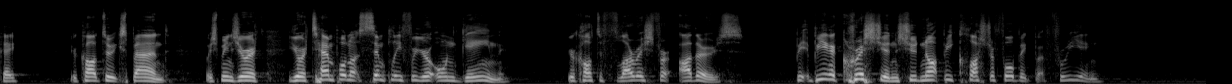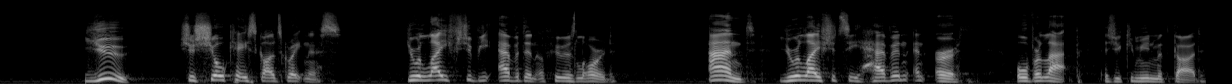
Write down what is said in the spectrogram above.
okay? You're called to expand, which means you're a, you're a temple not simply for your own gain. You're called to flourish for others. Be, being a Christian should not be claustrophobic, but freeing. You should showcase God's greatness. Your life should be evident of who is Lord. And your life should see heaven and earth overlap as you commune with God.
